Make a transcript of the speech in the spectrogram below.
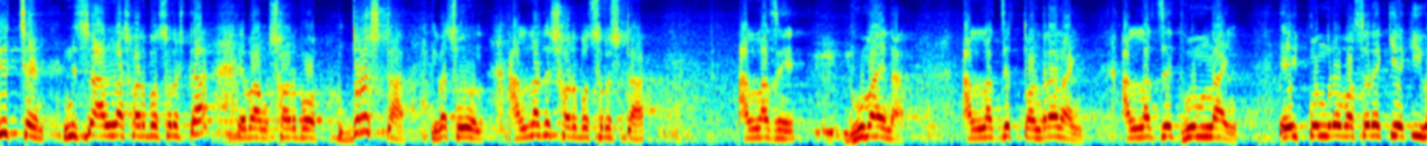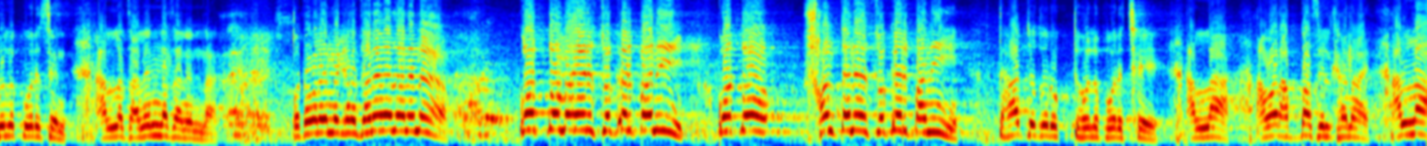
দিচ্ছেন। নিশ্চয় আল্লাহ সর্বশ্রেষ্ঠা এবং সর্বদ্রষ্টা। এবার শুনুন, আল্লাহ যে সর্বশ্রেষ্ঠা, আল্লাহ যে ঘুমায় না, আল্লাহ যে তন্দ্রা নাই আল্লাহ যে ঘুম নাই, এই পনেরো বছরে কে কি হলো করেছেন? আল্লাহ জানেন না জানেন না? কথা বলেন না কেন? জানে না জানে না? কত মায়ের চোখের পানি, কত সন্তানের চোখের পানি তাহার যত রক্ত হলে পড়েছে। আল্লাহ আমার আব্বা জেলখানায়, আল্লাহ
